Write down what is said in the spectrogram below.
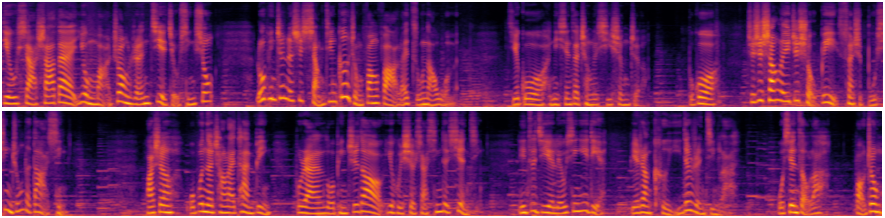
丢下沙袋，用马撞人，借酒行凶。罗平真的是想尽各种方法来阻挠我们。结果你现在成了牺牲者，不过只是伤了一只手臂，算是不幸中的大幸。华生，我不能常来探病，不然罗平知道又会设下新的陷阱。你自己也留心一点，别让可疑的人进来。我先走了，保重。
